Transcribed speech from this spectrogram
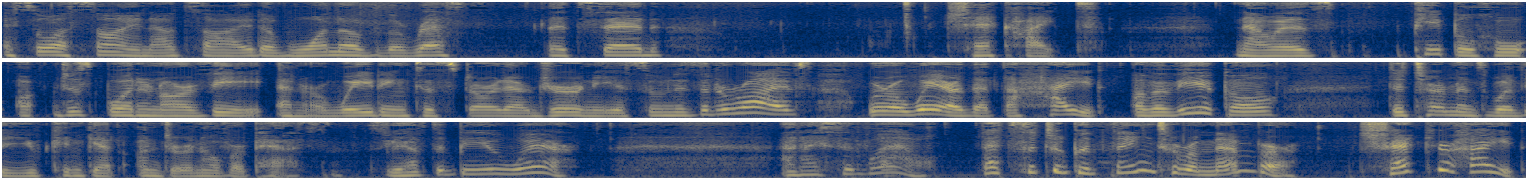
I saw a sign outside of one of the rests that said, check height. Now, as people who just bought an RV and are waiting to start our journey as soon as it arrives, we're aware that the height of a vehicle determines whether you can get under an overpass. So you have to be aware. And I said, wow, that's such a good thing to remember. Check your height.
